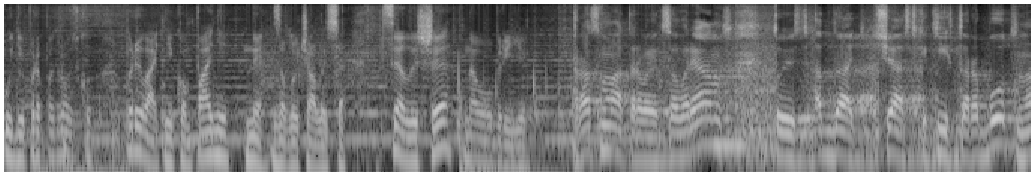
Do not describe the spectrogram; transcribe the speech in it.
у Дніпропетровську приватні компанії не залучалися. Це лише на обрії. Рассматривается вариант, то есть отдать часть каких-то работ на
